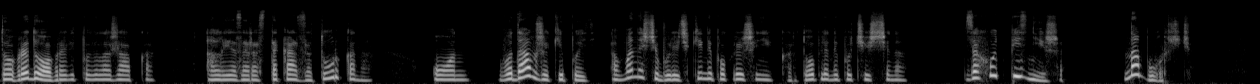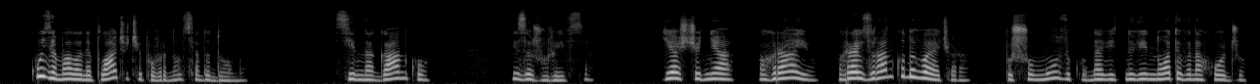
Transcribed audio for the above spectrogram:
Добре, добре, відповіла жабка, але я зараз така затуркана. Он, вода вже кипить, а в мене ще бурячки не покришені, картопля не почищена. Заходь пізніше, на борщ. Кузя, мало не плачучи, повернувся додому. Сів на ганку і зажурився. Я щодня граю, граю зранку до вечора, пишу музику, навіть нові ноти винаходжу.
